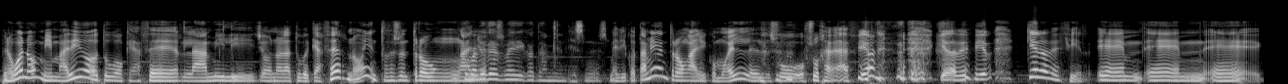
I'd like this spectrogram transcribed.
Pero bueno, mi marido tuvo que hacer la mili, yo no la tuve que hacer, ¿no? Y entonces entró un año. Tu marido es médico también. Es, médico también, entró un año como él, el de su, su generación. quiero decir, quiero decir, eh, eh,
